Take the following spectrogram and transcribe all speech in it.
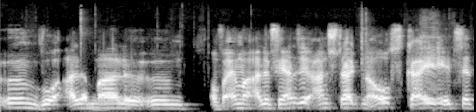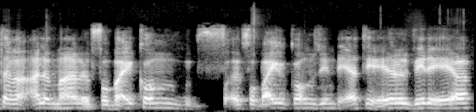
ähm, wo alle Male, ähm, auf einmal alle Fernsehanstalten auch, Sky etc., alle Male vorbeikommen, vorbeigekommen sind, RTL, WDR,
